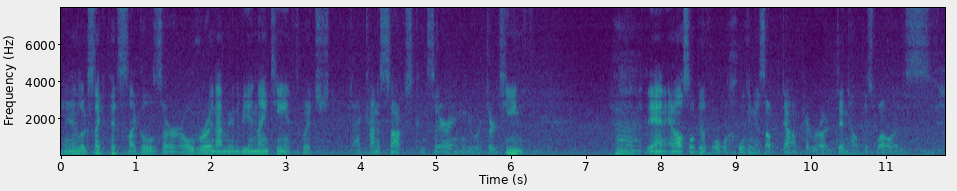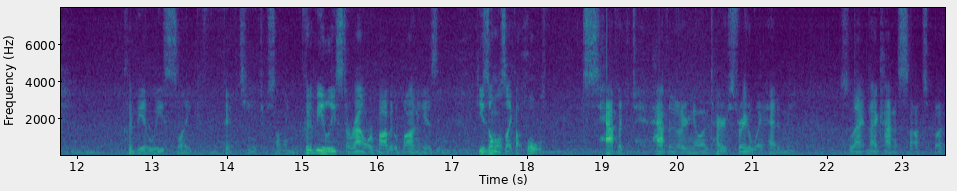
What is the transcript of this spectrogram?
And it looks like pit cycles are over and I'm gonna be in 19th, which, that kinda sucks, considering we were 13th. and, and also Biffle holding us up down pit road didn't help as well as, could be at least, like, 15th or something. Could be at least around where Bobby Labonte is, and he's almost like a whole, half a, half a, you know, entire straightaway ahead of me. So that, that kinda sucks, but...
